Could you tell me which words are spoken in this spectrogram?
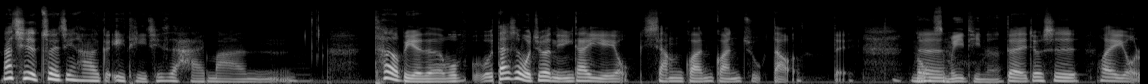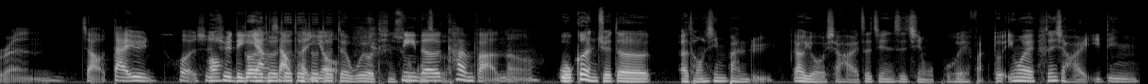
那其实最近还有一个议题，其实还蛮特别的。我我，但是我觉得你应该也有相关关注到，对嗯那什么议题呢？对，就是会有人找代孕，或者是哦去领养小朋友。对对对对对，我有听说你过这个的看法呢？我个人觉得，呃，同性伴侣要有小孩这件事情，我不会反对，因为生小孩一定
